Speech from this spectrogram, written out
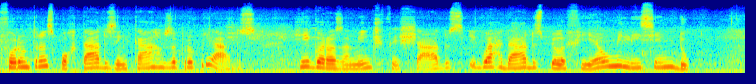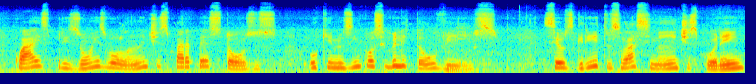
foram transportados em carros apropriados, rigorosamente fechados e guardados pela fiel milícia hindu, quais prisões volantes para pestosos, o que nos impossibilitou vê-los. Seus gritos lacinantes, porém,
